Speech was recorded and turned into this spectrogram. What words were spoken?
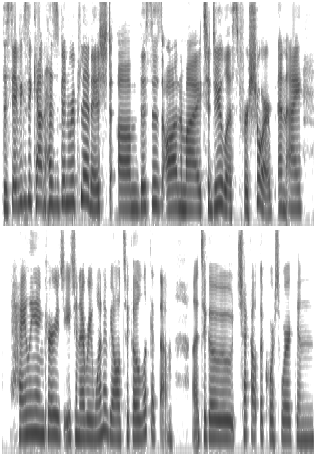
the savings account has been replenished um, this is on my to-do list for sure. And i highly encourage each and every one of y'all to go look at them, uh, to go check out the coursework and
